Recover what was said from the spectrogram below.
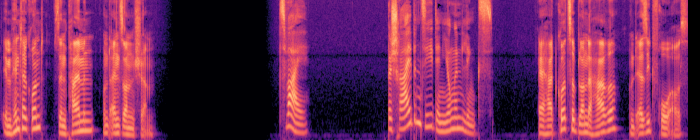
Im Hintergrund sind Palmen und ein Sonnenschirm. 2 Beschreiben Sie den Jungen links. Er hat kurze blonde Haare und er sieht froh aus.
